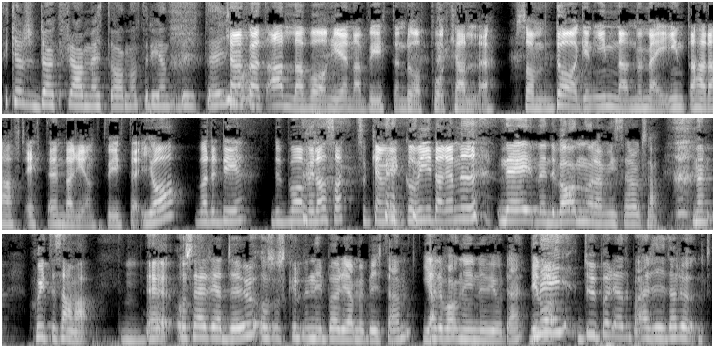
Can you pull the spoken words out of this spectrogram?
det kanske dök fram ett och annat rent byte. Kanske ja. att alla var rena byten då på Kalle. Som dagen innan med mig inte hade haft ett enda rent byte. Ja, var det det du bara vill ha sagt så kan vi gå vidare nu. Nej, men det var några missar också. Men skit i samma. Mm. Eh, och så är det du och så skulle ni börja med byten. Ja. Eller vad ni nu gjorde. Det Nej, var... du började bara rida runt.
